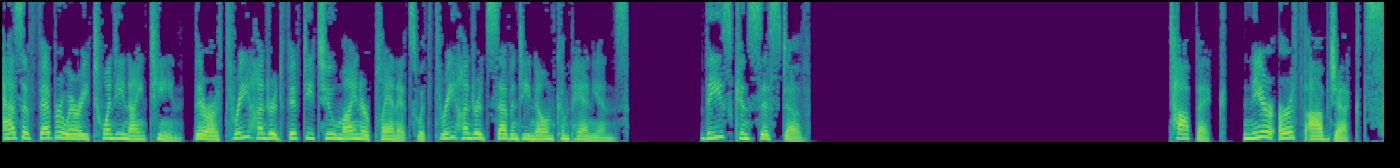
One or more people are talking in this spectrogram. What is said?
As of February 2019, there are 352 minor planets with 370 known companions. These consist of Topic: Near-Earth objects.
